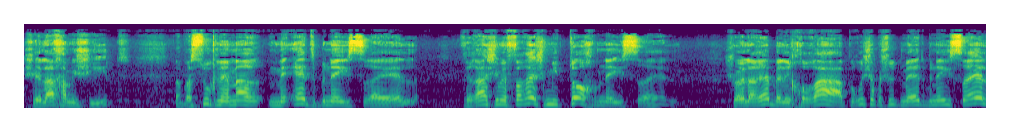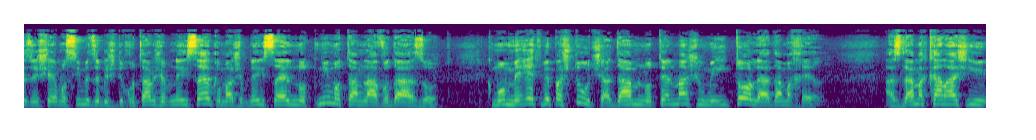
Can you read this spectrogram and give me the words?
שאלה חמישית, בפסוק נאמר מאת בני ישראל, ורש"י מפרש מתוך בני ישראל. שואל הרבה, לכאורה הפירוש הפשוט מאת בני ישראל זה שהם עושים את זה בשליחותם של בני ישראל, כלומר שבני ישראל נותנים אותם לעבודה הזאת. כמו מאת בפשטות, שאדם נותן משהו מאיתו לאדם אחר. אז למה כאן רש"י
